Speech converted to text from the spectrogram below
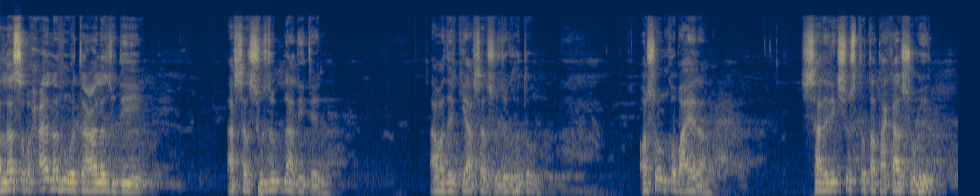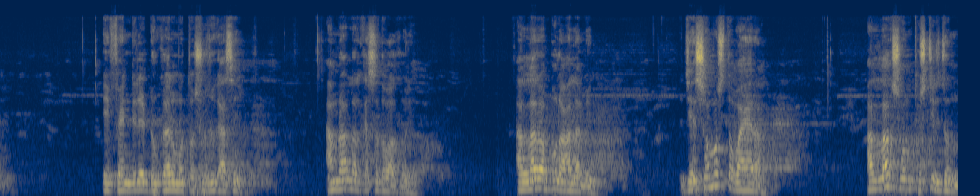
আল্লাহ সুবহানাহু ওয়া যদি আসার সুযোগ না দিতেন আমাদের কি আসার সুযোগ হতো? অসংখ্য বায়েরা শারীরিক সুস্থতা থাকার সহিত এই প্যান্ডেলে ঢোকার মতো সুযোগ আছে। আমরা আল্লাহর কাছে দোয়া করি। আল্লাহ রব্বুল আলমিন যে সমস্ত ভাইয়েরা আল্লাহর সন্তুষ্টির জন্য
